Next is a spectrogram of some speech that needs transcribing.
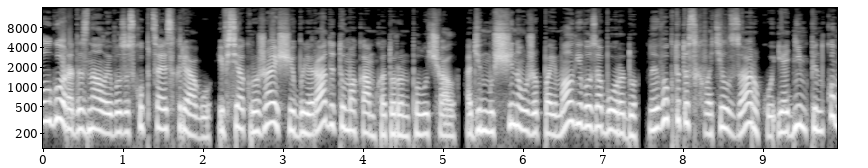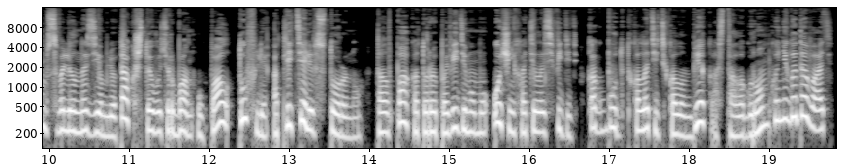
Полгорода знало его за скупца и скрягу, и все окружающие были рады тумакам, которые он получал. Один мужчина уже поймал его за бороду, но его кто-то схватил за руку и одним пинком свалил на землю, так что его тюрбан упал, туфли отлетели в сторону. Толпа, которой, по-видимому, очень хотелось видеть, как будут колотить Колумбека, стала громко негодовать.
